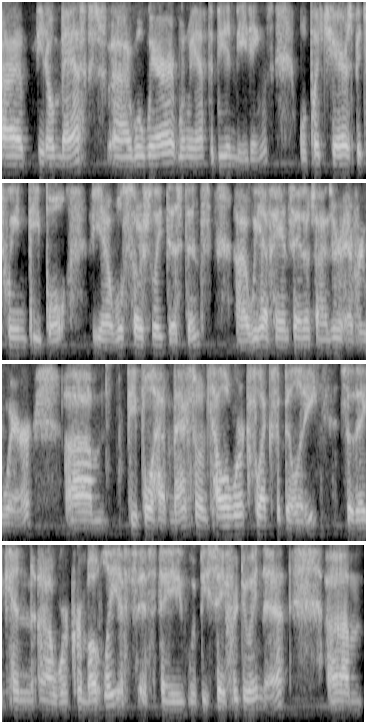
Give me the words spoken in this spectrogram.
uh, you know, masks uh, we'll wear when we have to be in meetings. We'll put chairs between people. You know, we'll socially distance. Uh, we have hand sanitizer everywhere. Um, people have maximum telework flexibility, so they can uh, work remotely if, if they would be safer doing that. Um,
